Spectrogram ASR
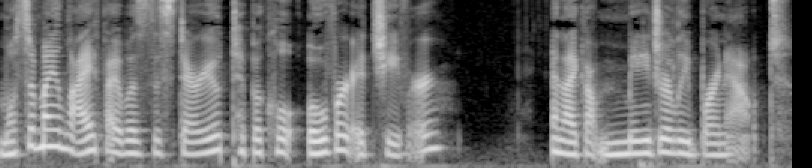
Most of my life, I was the stereotypical overachiever and I got majorly burnt out.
